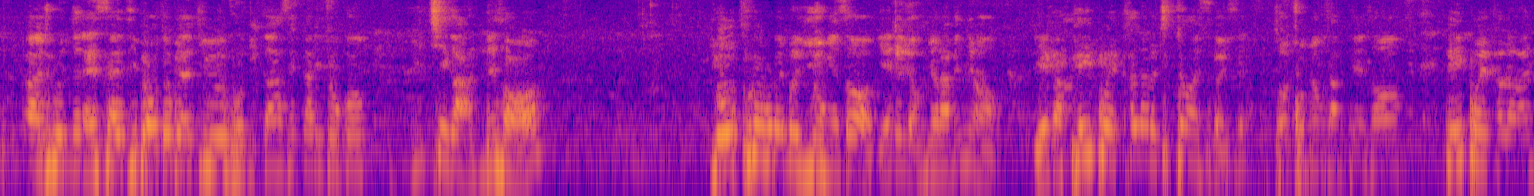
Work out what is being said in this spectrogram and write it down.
우리가 가지고 있는 sRGB, Adobe RGB 보니까 색깔이 조금 일치가 안 돼서 이 프로그램을 이용해서 얘를 연결하면요. 얘가 paper의 컬러를 측정할 수가 있어요. 저 조명 상태에서 paper의 컬러 한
